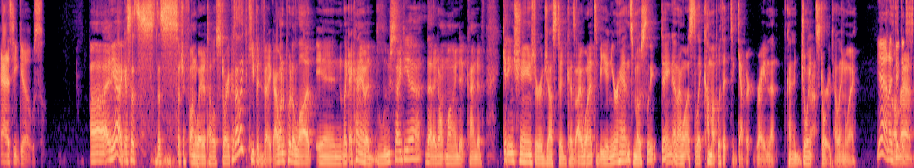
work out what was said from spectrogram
as he goes. Uh, and yeah, I guess that's that's such a fun way to tell a story because I like to keep it vague. I want to put a lot in, like I kind of have a loose idea that I don't mind it kind of getting changed or adjusted because I want it to be in your hands mostly, Dane, and I want us to like come up with it together, right, in that kind of joint yeah. storytelling way. Yeah, and I oh, think man. it's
